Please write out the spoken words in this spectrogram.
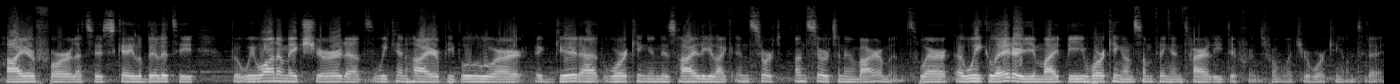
hire for let's say scalability but we want to make sure that we can hire people who are good at working in this highly like uncertain environment where a week later you might be working on something entirely different from what you're working on today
